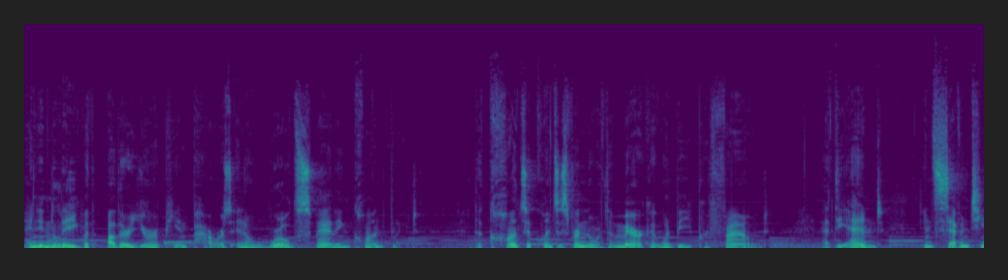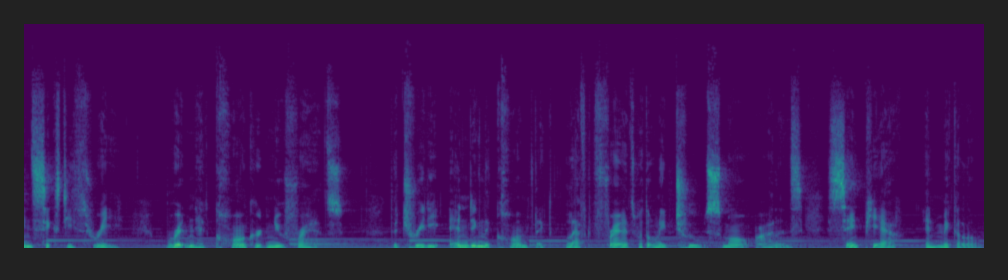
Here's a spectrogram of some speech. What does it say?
and in league with other European powers in a world spanning conflict. The consequences for North America would be profound. At the end, in 1763, Britain had conquered New France. The treaty ending the conflict left France with only two small islands, Saint Pierre and Miquelon,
